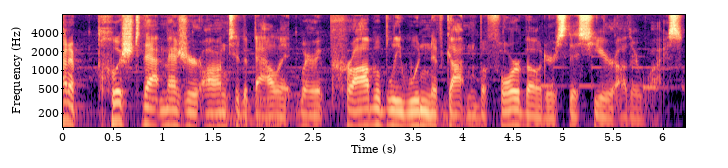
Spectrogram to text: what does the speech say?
kind of pushed that measure onto the ballot where it probably wouldn't have gotten before voters this year otherwise.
